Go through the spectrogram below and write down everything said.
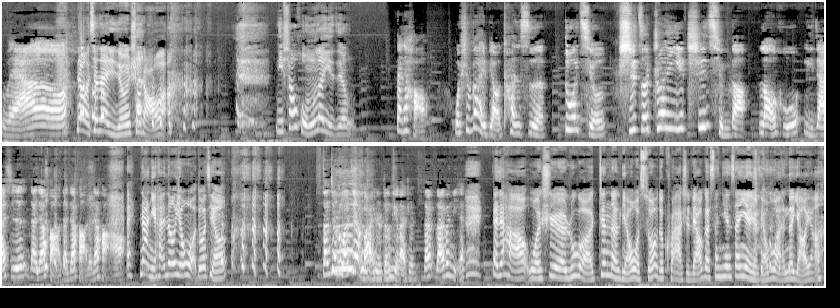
哇哦！那我现在已经烧着了，你烧红了已经。大家好，我是外表看似多情，实则专一痴情的老胡李嘉欣。大家好，大家好，大家好。哎，那你还能有我多情？咱就录完见吧，还是整体来说，来来吧你。大家好，我是如果真的聊我所有的 crush，聊个三天三夜也聊不完的瑶瑶。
